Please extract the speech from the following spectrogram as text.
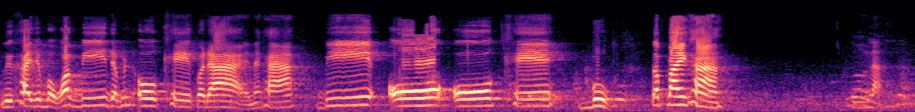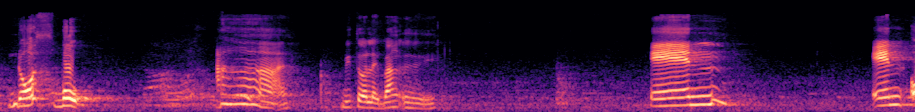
หรือใครจะบอกว่า B แต่มัน O K ก็ได้นะคะ B O O K บุกต่อไปค่ะนี่ล่ะ notebook อ่า มีตัวอะไรบ้างเอ่ย N N O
